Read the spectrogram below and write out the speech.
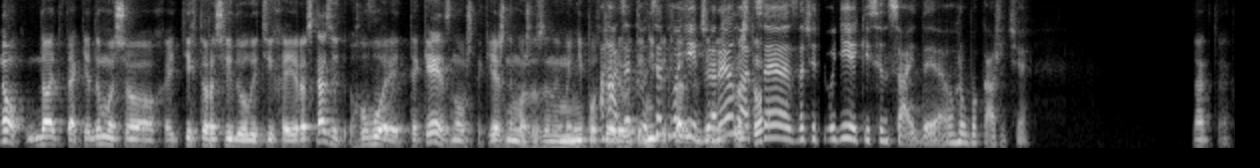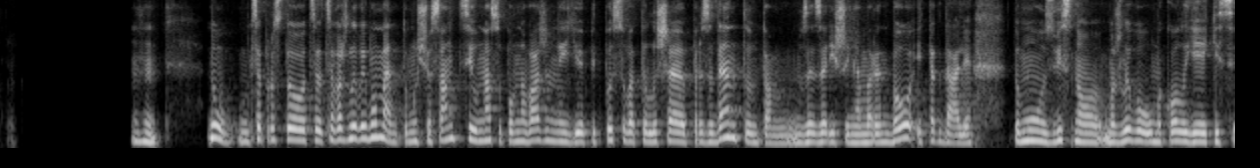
Ну, давайте так. Я думаю, що хай ті, хто розслідували, ті хай і розказують, говорять таке. Знову ж таки, я ж не можу за ними ні Ага, повторювати, це, ні це твої джерела, це значить твої якісь інсайди, грубо кажучи. Так, так, так. Угу. Ну, це просто це, це важливий момент, тому що санкції у нас уповноважений підписувати лише президент там за, за рішенням РНБО і так далі. Тому, звісно, можливо, у Миколи є якісь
